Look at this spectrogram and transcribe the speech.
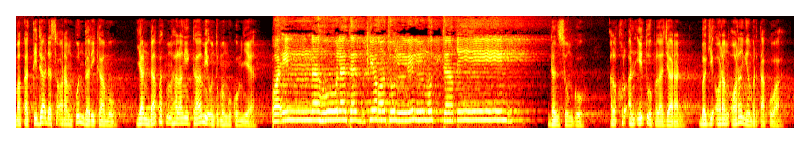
Maka tidak ada seorang pun dari kamu yang dapat menghalangi kami untuk menghukumnya. Dan sungguh, Al-Quran itu pelajaran bagi orang-orang yang bertakwa.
